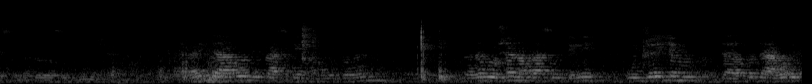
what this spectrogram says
اسپینوزا یکی میشن ولی در واقع این بحث که اینا می‌کنن نظر روشن هم بحث بود یعنی اونجایی که در واقع دعوا بین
